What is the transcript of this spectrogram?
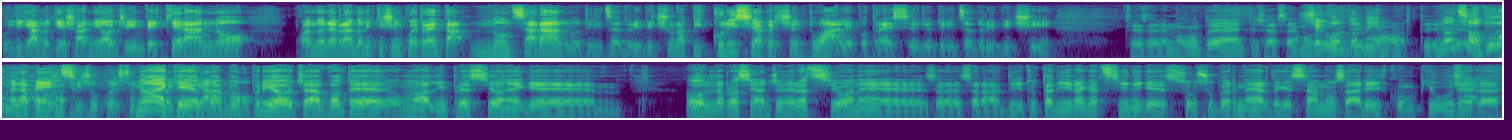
quelli che hanno 10 anni oggi invecchieranno, quando ne avranno 25-30 non saranno utilizzatori PC, una piccolissima percentuale potrà essere di utilizzatori PC. Sì, saremmo completamente, cioè saremmo Secondo tutti me, morti. non so, tu come la pensi su questo? No, è che io, cioè, a volte uno ha l'impressione che oh, la prossima generazione sa- sarà di, tutta di ragazzini che so- super nerd che sanno usare il computer. Cioè,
